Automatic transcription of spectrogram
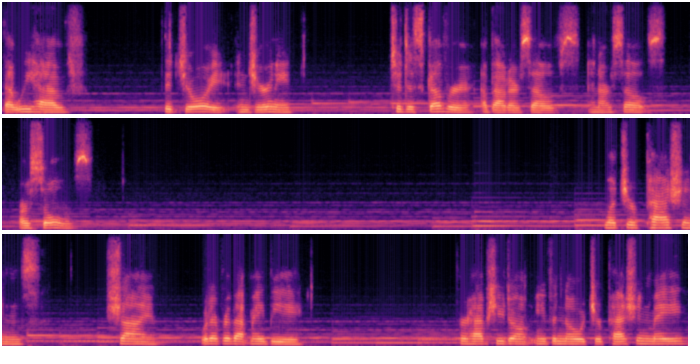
that we have the joy and journey to discover about ourselves and ourselves, our souls. Let your passions shine, whatever that may be. Perhaps you don't even know what your passion may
